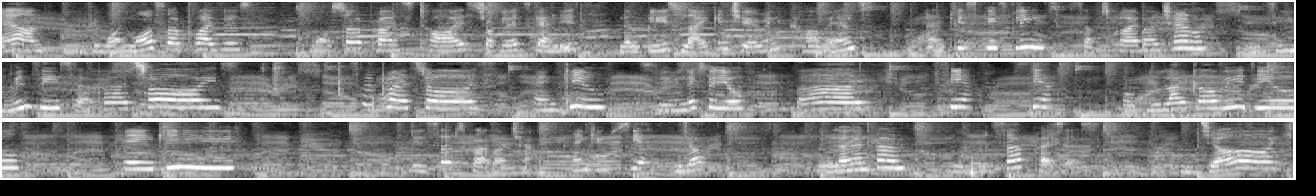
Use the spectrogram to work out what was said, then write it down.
and if you want more surprises more surprise toys chocolates candies then please like and share and comments and please, please, please subscribe our channel. Incy Wincy Surprise Toys. Surprise Toys. Thank you. See you in the next video. Bye. See ya. See ya. Hope you like our video. Thank you. Please subscribe our channel. Thank you. See ya. Enjoy. Play, and fun with surprises. Enjoy.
